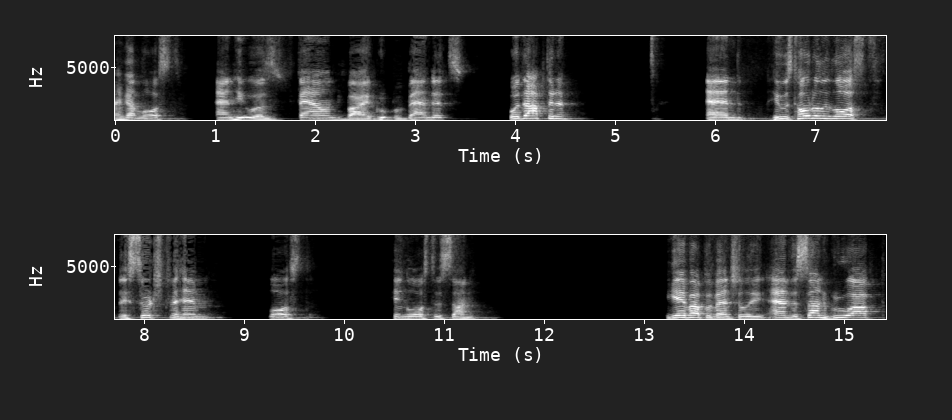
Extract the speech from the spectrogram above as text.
and got lost. And he was found by a group of bandits who adopted him. And he was totally lost. They searched for him, lost. King lost his son. He gave up eventually, and the son grew up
